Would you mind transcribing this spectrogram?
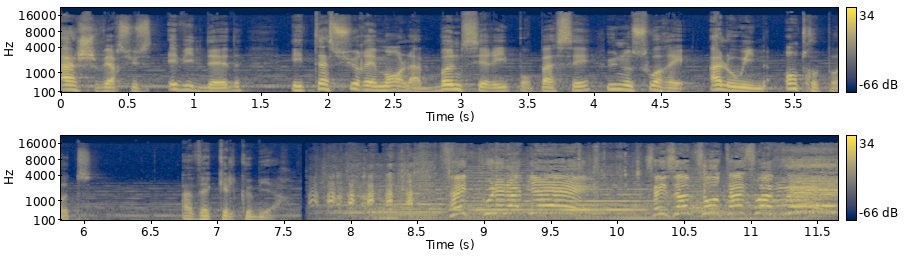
H versus Evil Dead est assurément la bonne série pour passer une soirée Halloween entre potes avec quelques bières. Faites couler la bière Ces hommes sont assoiffés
